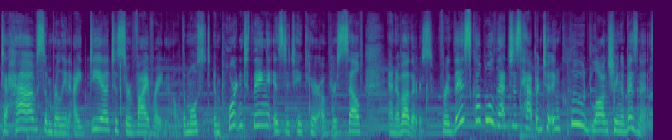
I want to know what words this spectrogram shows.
to have some brilliant idea to survive right now. The most important thing is to take care of yourself and of others. For this couple, that just happened to include launching a business.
